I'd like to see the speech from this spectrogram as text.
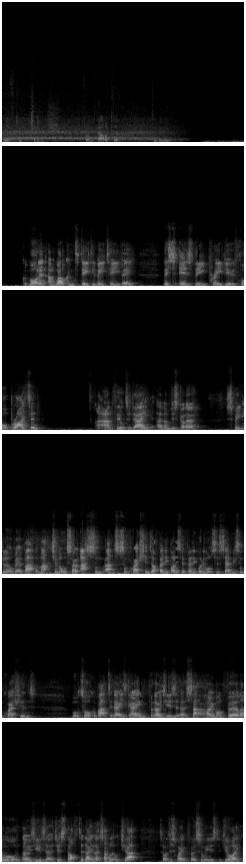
We have to change from doubter to believer. Good morning and welcome to DTB TV. This is the preview for Brighton at Anfield today, and I'm just going to speak a little bit about the match and also ask some answer some questions off anybody. So if anybody wants to send me some questions, we'll talk about today's game. For those of you that are sat at home on furlough or those of you that are just off today, let's have a little chat. So I'll just wait for some of you to join.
